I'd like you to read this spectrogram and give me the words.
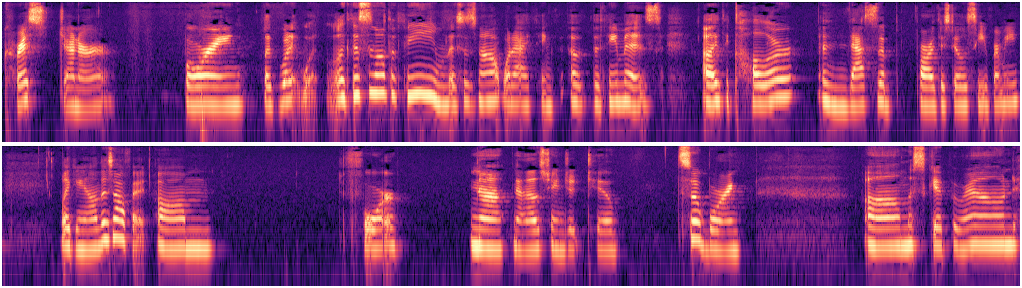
Kris Jenner. Boring. Like what what like this is not the theme. This is not what I think the theme is. I like the color and that's the farthest you'll see for me. Liking on this outfit. Um four. Nah, nah, let's change it to. So boring. Um, skip around.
